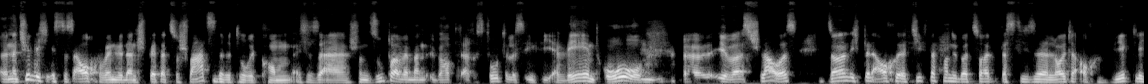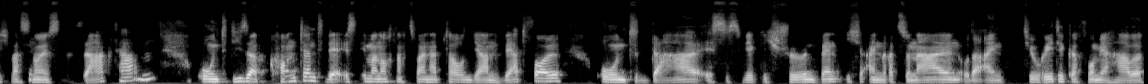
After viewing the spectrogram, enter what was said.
Äh, natürlich ist es auch, wenn wir dann später zur schwarzen Rhetorik kommen, es ist äh, schon super, wenn man überhaupt Aristoteles irgendwie erwähnt, oh, mhm. äh, was Schlaues, sondern ich bin auch äh, tief davon überzeugt, dass diese Leute auch wirklich was Neues gesagt haben. Und dieser Content, der ist immer noch nach zweieinhalbtausend Jahren wertvoll und da ist es wirklich schön, wenn ich einen rationalen oder einen Theoretiker vor mir habe,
